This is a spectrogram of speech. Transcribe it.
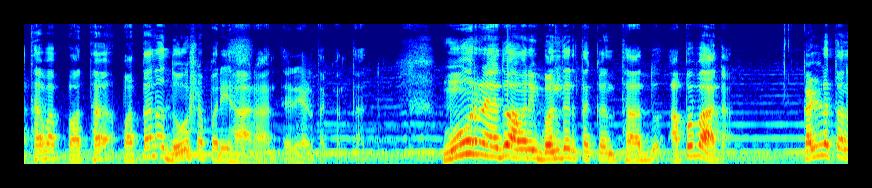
ಅಥವಾ ಪಥ, ಪತನ ದೋಷ ಪರಿಹಾರ ಅಂತೇಳಿ ಹೇಳ್ತಕ್ಕಂಥದ್ದು. ಮೂರನೇದು ಅವನಿಗೆ ಬಂದಿರತಕ್ಕಂಥದ್ದು ಅಪವಾದ. ಕಳ್ಳತನ,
